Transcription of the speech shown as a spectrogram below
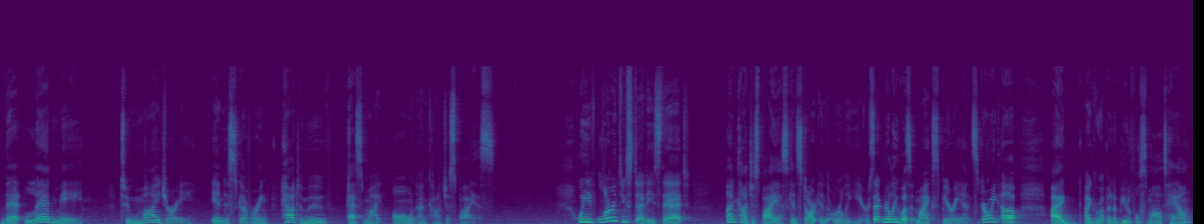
that led me to my journey in discovering how to move past my own unconscious bias. We've learned through studies that unconscious bias can start in the early years. That really wasn't my experience. Growing up, I, I grew up in a beautiful small town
